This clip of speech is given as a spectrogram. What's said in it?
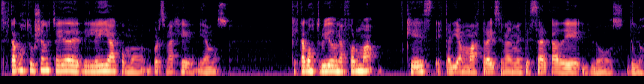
se está construyendo esta idea de, de Leia como un personaje, digamos, que está construido de una forma que estaría más tradicionalmente cerca de los, de los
